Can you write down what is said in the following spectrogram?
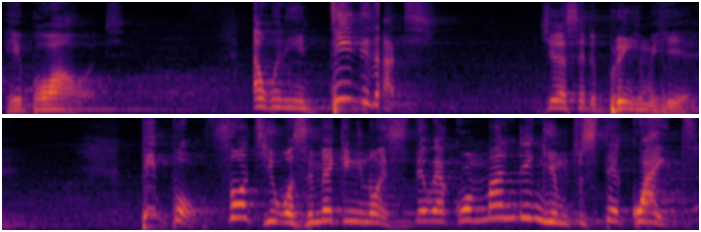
He bowed. And when he did that, Jesus said, Bring him here. People thought he was making noise. They were commanding him to stay quiet.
